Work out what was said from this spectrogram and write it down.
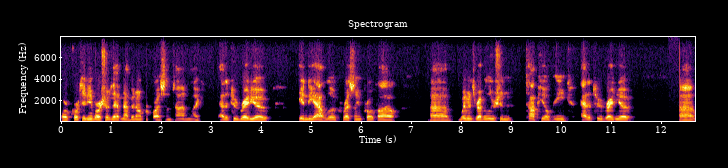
or of course any of our shows that have not been on for quite some time, like Attitude Radio, Indie Outlook, Wrestling Profile, uh, Women's Revolution, Top Heel Inc., Attitude Radio. Uh,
